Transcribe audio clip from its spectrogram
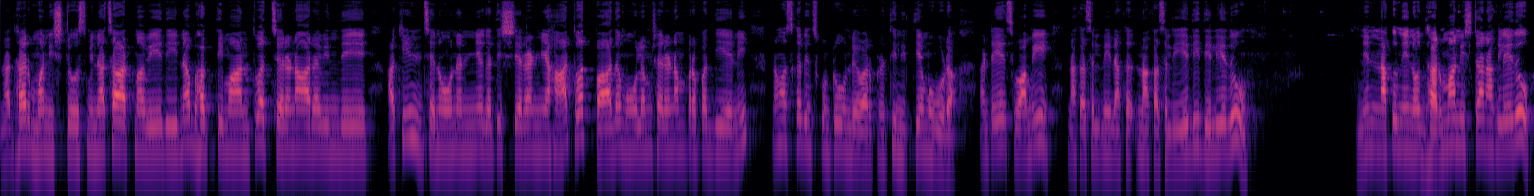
న ధర్మనిష్టోస్మి నచాత్మవేది న భక్తిమాన్ త్వచ్చరణారవిందే అకించనోనన్యగతి శరణ్య త్వత్పాదమూలం శరణం ప్రపద్యే అని నమస్కరించుకుంటూ ఉండేవారు ప్రతి నిత్యము కూడా. అంటే స్వామి నాకు అసలు నేను నాకు- నాకు అసలు ఏది తెలియదు. నేను నాకు నేను ధర్మనిష్ట నాకు లేదు.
